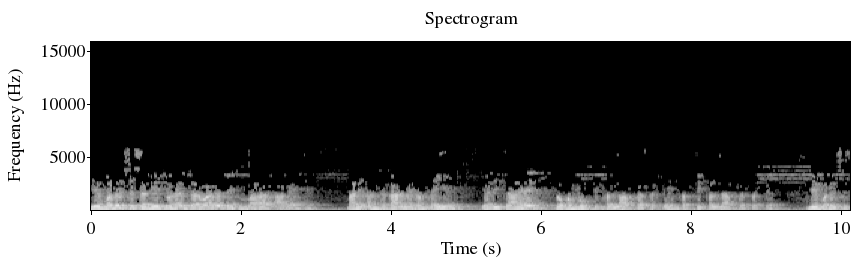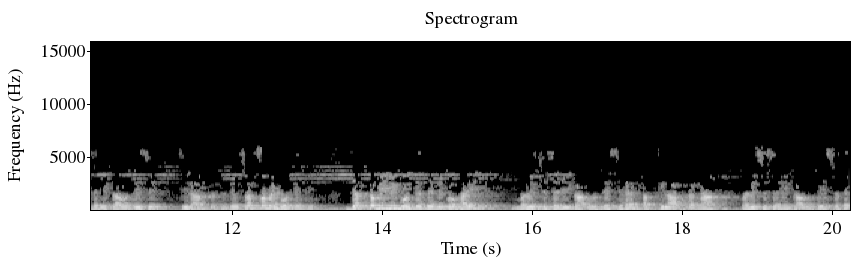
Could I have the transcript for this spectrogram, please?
ये मनुष्य शरीर जो है, दरवाजे से बाहर आ गए हैं। माने अंधकार में हम नहीं है। यदि चाहे तो हम मुक्ति फल लाभ कर सकते हैं, भक्ति फल लाभ कर सकते हैं। ये मनुष्य शरीर का उद्देश्य श्री रामकृष्ण देव सब समय बोलते थे। जब कभी भी बोलते थे, देखो भाई, मनुष्य शरीर का उद्देश्य है भक्ति लाभ करना, मनुष्य शरीर का उद्देश्य है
